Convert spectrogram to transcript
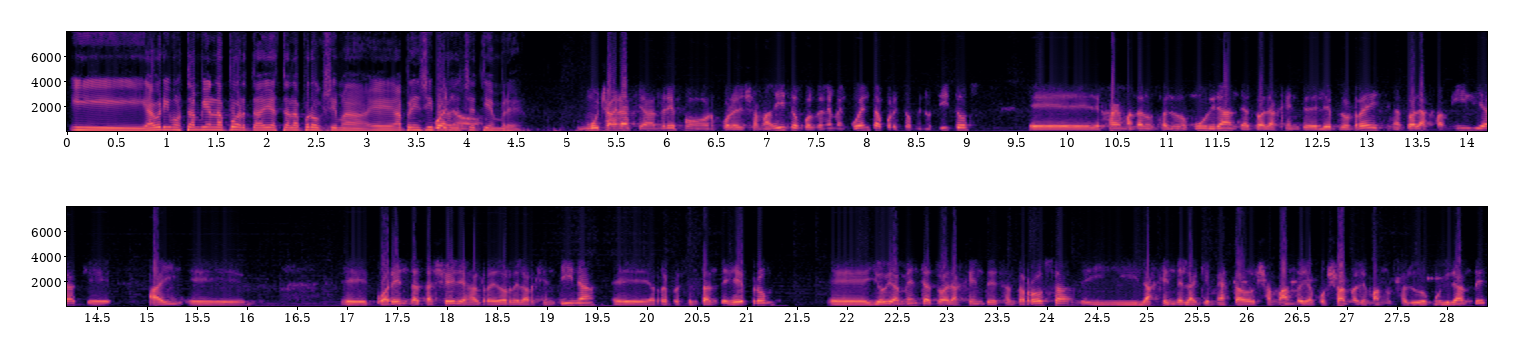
y abrimos también la puerta y hasta la próxima, eh, a principios de septiembre. Muchas gracias Andrés por, por el llamadito, por tenerme en cuenta, por estos minutitos. Eh, dejar de mandar un saludo muy grande a toda la gente de Lepron Racing, a toda la familia, que hay eh, 40 eh, talleres alrededor de la Argentina, eh, representantes EPROM, eh, y obviamente a toda la gente de Santa Rosa y la gente la que me ha estado llamando y apoyando, le mando un saludo muy grande.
